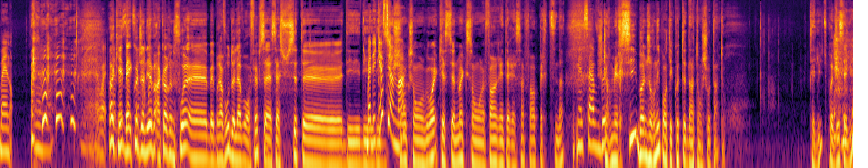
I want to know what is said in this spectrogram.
Ben non. Euh, ouais, OK, ben écoute. Geneviève, encore une fois, euh, ben, bravo de l'avoir fait. Ça, ça suscite euh, des, des, Ben, des questionnements. qui sont, ouais, questionnements qui sont euh, fort intéressants, fort pertinents. Merci à vous Je deux. te remercie. Bonne journée, puis on t'écoute dans ton show tantôt. Salut, tu pourrais dire salut.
